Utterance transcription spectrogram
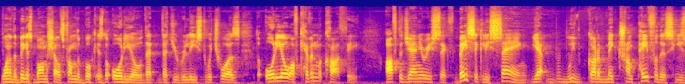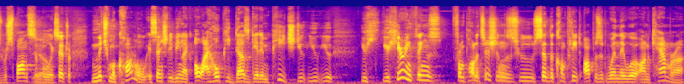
One of the biggest bombshells from the book is the audio that, that you released, which was the audio of Kevin McCarthy after January 6th, basically saying, yeah, we've got to make Trump pay for this. He's responsible, Yeah. etc. Mitch McConnell essentially being like, oh, I hope he does get impeached. You, you, you, you, you're hearing things from politicians who said the complete opposite when they were on camera.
